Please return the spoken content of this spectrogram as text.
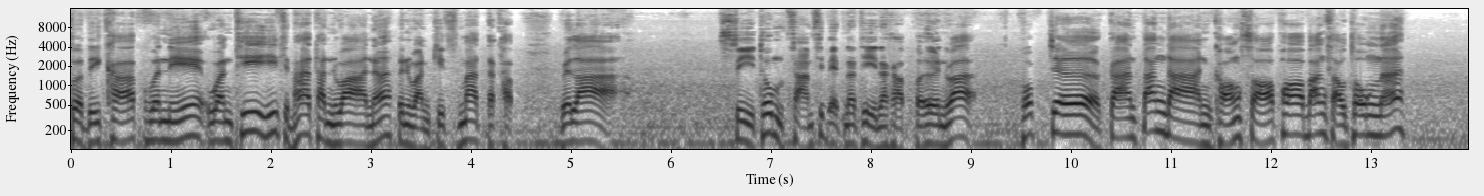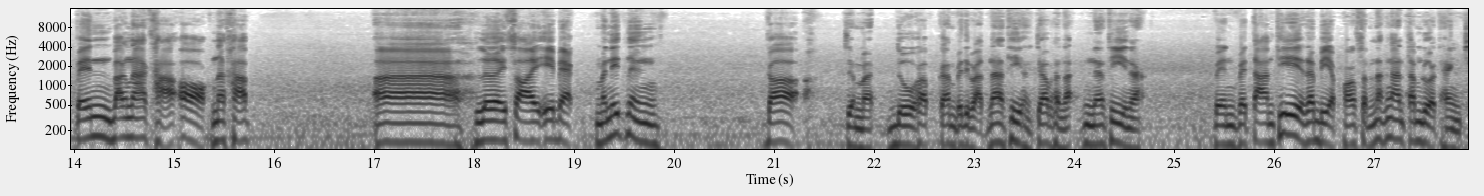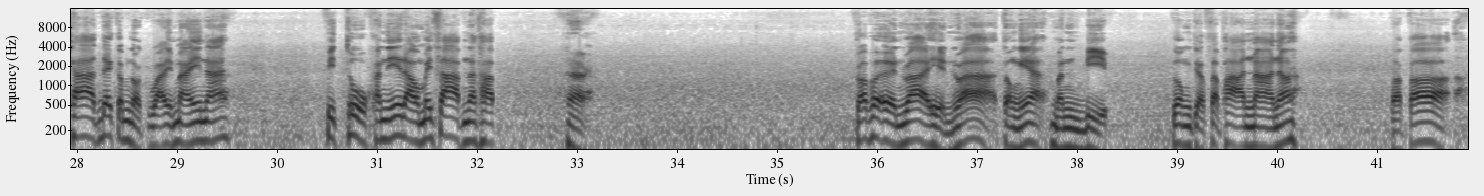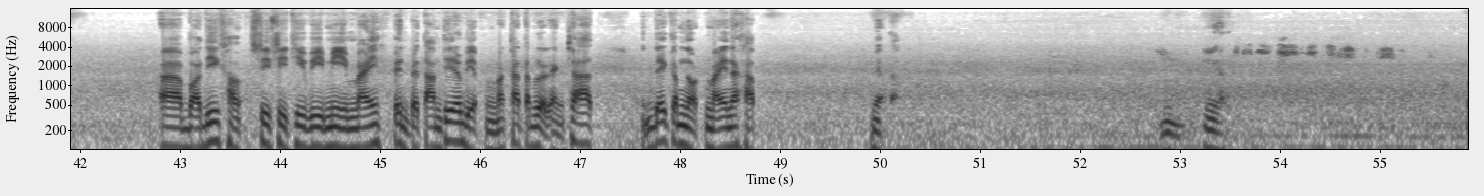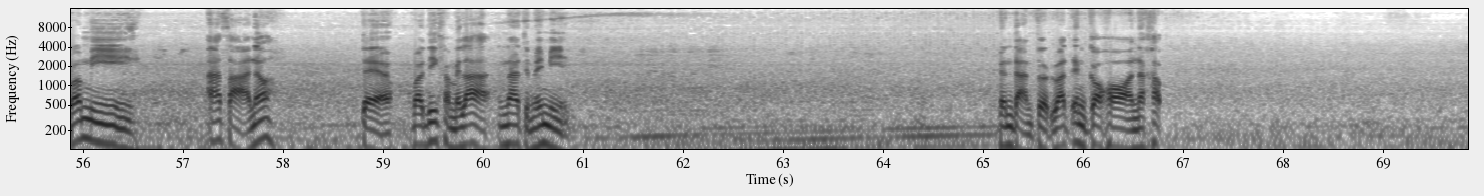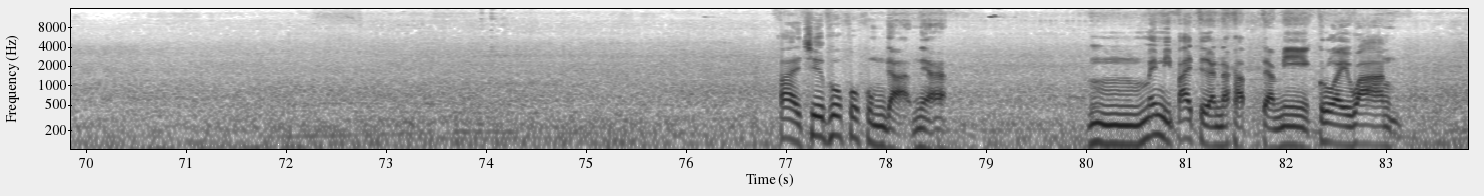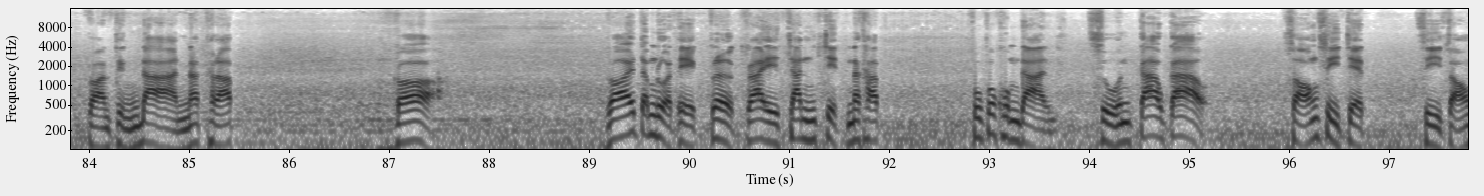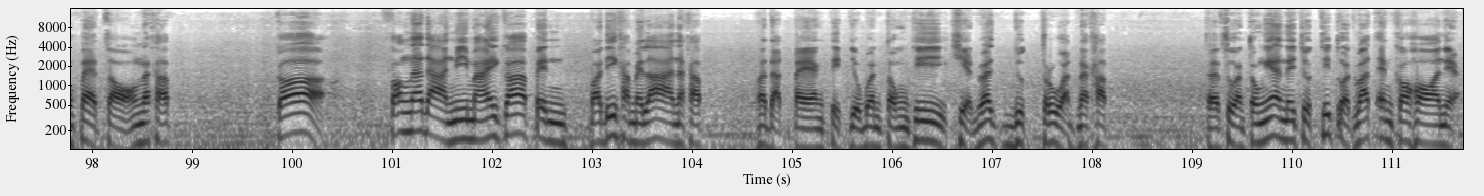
สวัสดีครับ วันนี้วันที่ 25 ธันวาเนะเป็นวันคริสต์มาสนะครับ เวลา 4 ทุ่ม 31 นาทีนะครับเผอิญว่าพบเจอการตั้งด่านของสอพอบางเสาธงนะ เป็นบางนาขาออกนะครับอ่าเลยซอยเอแบกมานิดนึงก็จะมาดูครับการปฏิบัติหน้าที่ของเจ้าพนักหน้าที่นะเป็นไปตามที่ระเบียบของสำนักงานตำรวจแห่งชาติได้กำหนดไว้ไหมนะ ผิดถูกอันนี้เราไม่ทราบนะครับฮะก็เผอิญว่าเห็นว่าตรงเนี้ย มันบีบลงจากสะพานมาเนาะแล้วก็บอดี้ซีซีทีวีมีไหม เป็นไปตามที่ระเบียบสำนักงานตำรวจแห่งชาติได้กำหนดไหมนะครับ เนี่ยอืมเนี่ยก็มีอาสาเนาะ แต่บอดี้คาเมล่าน่าจะไม่มี เป็นด่านตรวจวัดแอลกอฮอล์นะครับ ป้ายชื่อผู้ควบคุมด่านเนี่ยมไม่มีป้ายเตือนนะครับ แต่มีกลวยวางก่อนถึงด่านนะครับ ก็ ร้อยตำรวจเอกเกริกไกรจันจิตนะครับ ผู้ควบคุมด่าน 099 247 4282 นะครับ ก็กล้องหน้าด่านมีไหมก็เป็นบอดี้คาเมล่านะครับมาดัดแปลงติดอยู่บนตรงที่เขียนว่าหยุดตรวจนะครับ แต่ส่วนตรงนี้ในจุดที่ตรวจวัดแอลกอฮอล์เนี่ย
